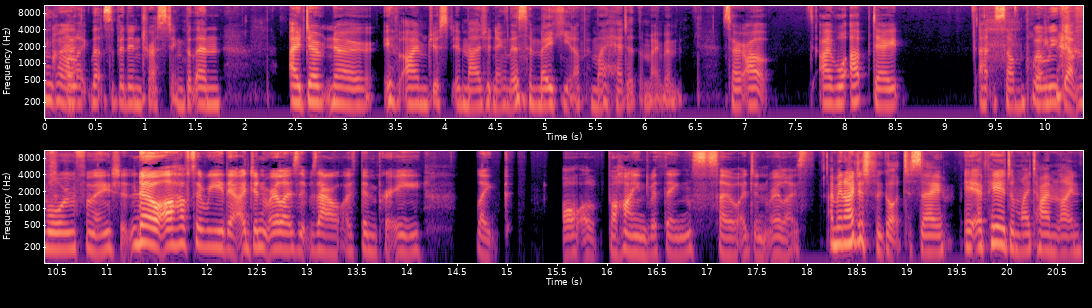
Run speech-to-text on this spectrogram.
Okay. or like that's a bit interesting. But then I don't know if I'm just imagining this and making it up in my head at the moment. So I'll I will update at some point. when we get more information. No, I'll have to read it. I didn't realize it was out. I've been pretty like all behind with things, so I didn't realize. I mean, I just forgot to say it appeared on my timeline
